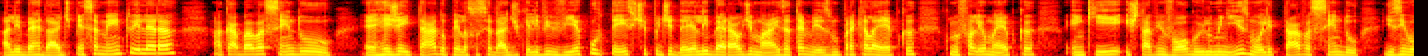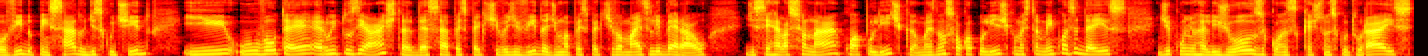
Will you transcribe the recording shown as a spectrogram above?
a liberdade de pensamento e ele era acabava sendo é, rejeitado pela sociedade que ele vivia por ter esse tipo de ideia liberal demais, até mesmo para aquela época, como eu falei, uma época em que estava em voga o iluminismo, ele estava sendo desenvolvido, pensado, discutido, e o Voltaire era um entusiasta dessa perspectiva de vida, de uma perspectiva mais liberal, de se relacionar com a política, mas não só com a política, mas também com as ideias de cunho religioso, com as questões culturais,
